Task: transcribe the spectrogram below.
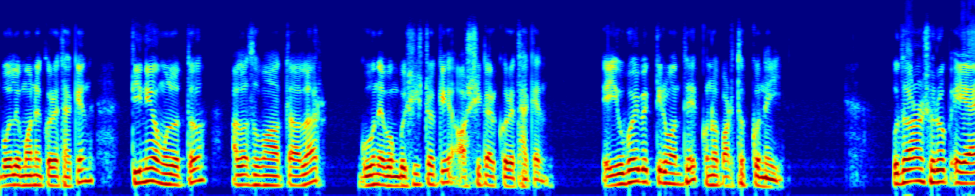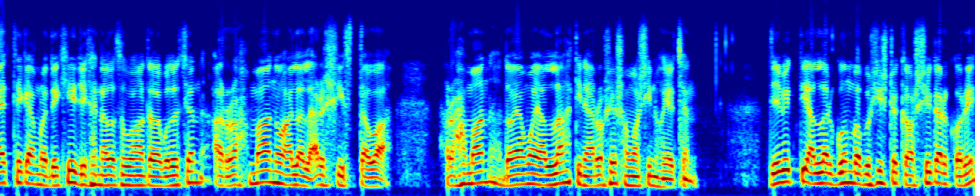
বলে মনে করে থাকেন, তিনিও মূলত আল্লাহ সুহামতাল্লাহর গুণ এবং বৈশিষ্ট্যকে অস্বীকার করে থাকেন। এই উভয় ব্যক্তির মধ্যে কোনো পার্থক্য নেই। উদাহরণস্বরূপ এই আয়ের থেকে আমরা দেখি, যেখানে আল্লাহ সুহামতাল্লাহ বলেছেন আর রহমান ও আল্লাহ আরশি ইস্তাওয়া। রহমান, দয়াময় আল্লাহ তিনি আরশে সমাসীন হয়েছেন। যে ব্যক্তি আল্লাহর গুণ বা বৈশিষ্ট্যকে অস্বীকার করে,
